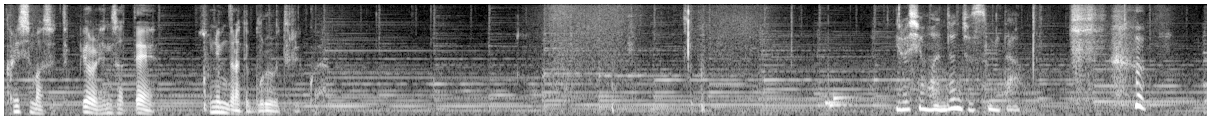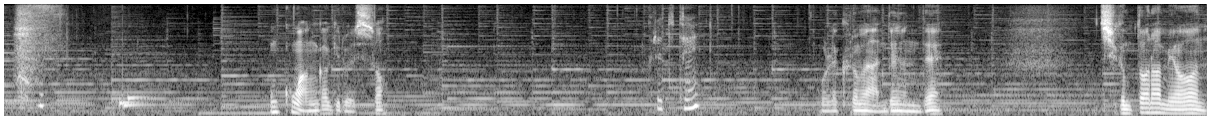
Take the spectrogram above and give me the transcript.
크리스마스 특별 행사 때 손님들한테 무료로 드릴 거야 이러시면 완전 좋습니다. 홍콩 안 가기로 했어 그래도 돼? 원래 그러면 안 되는데 지금 떠나면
